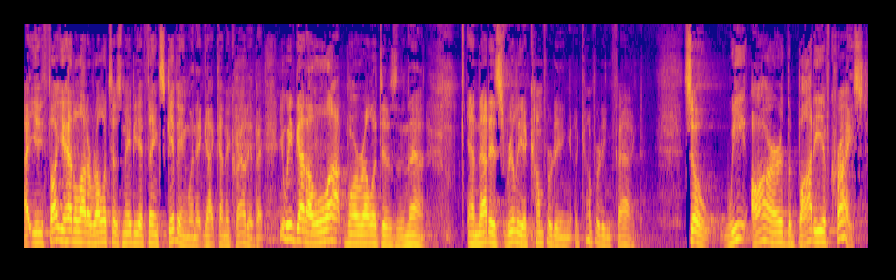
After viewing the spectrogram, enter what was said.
Uh, you thought you had a lot of relatives maybe at Thanksgiving when it got kind of crowded, but we've got a lot more relatives than that. And that is really a comforting, a comforting fact. So we are the body of Christ.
